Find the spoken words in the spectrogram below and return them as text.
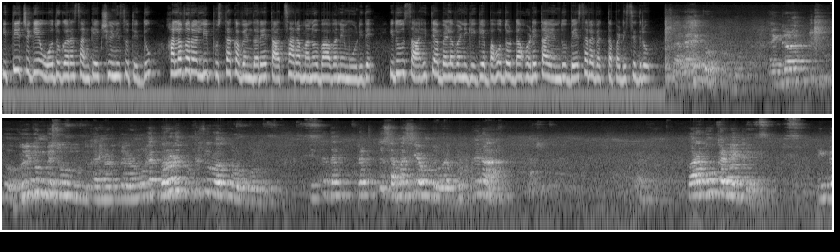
ಇತ್ತೀಚೆಗೆ ಓದುಗರ ಸಂಖ್ಯೆ ಕ್ಷೀಣಿಸುತ್ತಿದ್ದು, ಹಲವರಲ್ಲಿ ಪುಸ್ತಕವೆಂದರೆ ತಾತ್ಸಾರ ಮನೋಭಾವನೆ ಮೂಡಿದೆ. ಇದು ಸಾಹಿತ್ಯ ಬೆಳವಣಿಗೆಗೆ ಬಹುದೊಡ್ಡ ಹೊಡೆತ ಎಂದು ಬೇಸರ ವ್ಯಕ್ತಪಡಿಸಿದರು. ಹುರಿದುಂಬಿಸುವುದು ಇಂಥದ್ದಲ್ಲಿ ಪ್ರತಿ ಸಮಸ್ಯೆ ಉಂಟು ಇವರ ಬುಕ್ಕಿನ ಹೊರಮೂಕಂಡಿಕ್ಕೆ ಹಿಂಗ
